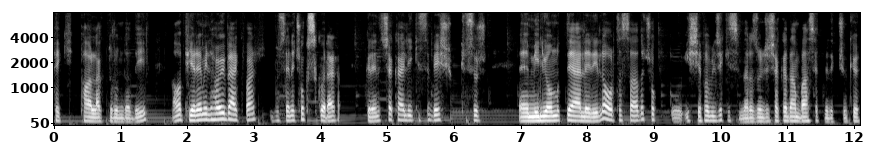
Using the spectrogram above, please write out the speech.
pek parlak durumda değil. Ama Pierre-Emil Højbjerg var. Bu sene çok skorer. Granit Xhaka ile ikisi 5 küsür e, milyonluk değerleriyle orta sahada çok e, iş yapabilecek isimler. Az önce Xhaka'dan bahsetmedik çünkü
